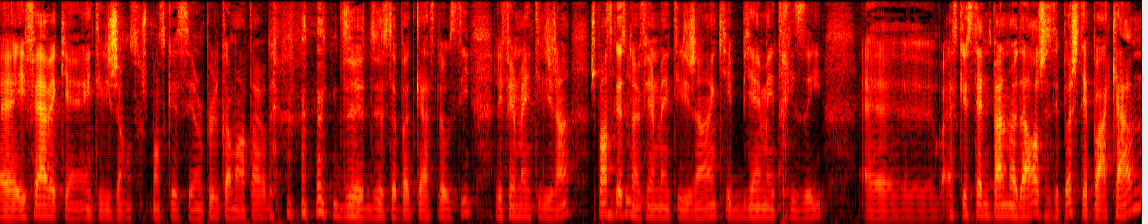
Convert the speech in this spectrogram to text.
euh, et fait avec euh, intelligence. Je pense que c'est un peu le commentaire de, ce podcast-là aussi. Les films intelligents. Je pense que c'est un film intelligent qui est bien maîtrisé. Euh, Est-ce que c'était une palme d'or? Je sais pas, j'étais pas à Cannes.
